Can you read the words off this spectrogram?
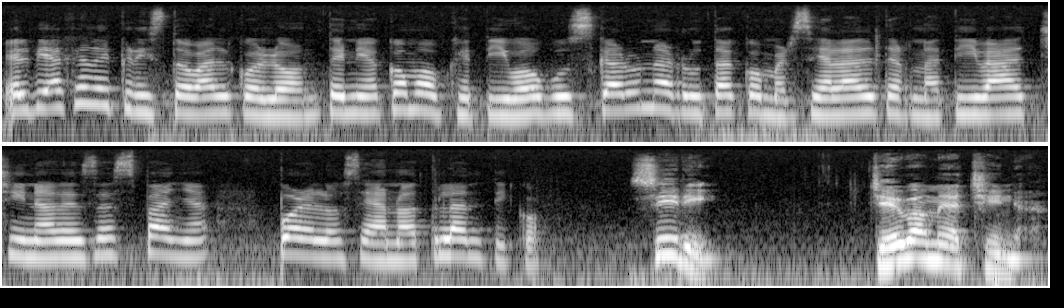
El viaje de Cristóbal Colón tenía como objetivo buscar una ruta comercial alternativa a China desde España por el Océano Atlántico. Siri, Llévame a China.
